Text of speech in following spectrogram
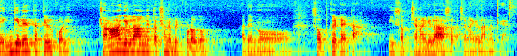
ಹೆಂಗಿದೆ ಅಂತ ತಿಳ್ಕೊಳ್ಳಿ. ಚೆನ್ನಾಗಿಲ್ಲ ಅಂದಿದ ತಕ್ಷಣ ಬಿಟ್ಬಿಡೋದು. ಅದೇನು ಸೊಪ್ಪು ಕೆಟ್ಟಾಯ್ತಾ ಈ ಸೊಪ್ಪು ಚೆನ್ನಾಗಿಲ್ಲ, ಆ ಸೊಪ್ಪು ಚೆನ್ನಾಗಿಲ್ಲ ಅನ್ನೋಕ್ಕೆ.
